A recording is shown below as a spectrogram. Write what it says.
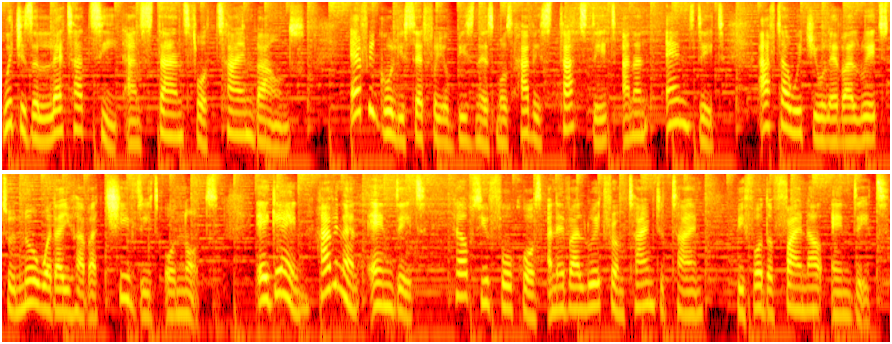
which is a letter T and stands for time bound. Every goal you set for your business must have a start date and an end date, after which you will evaluate to know whether you have achieved it or not. Again, having an end date helps you focus and evaluate from time to time before the final end date.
